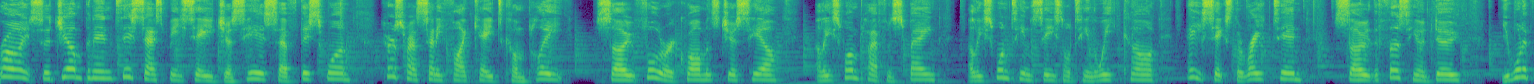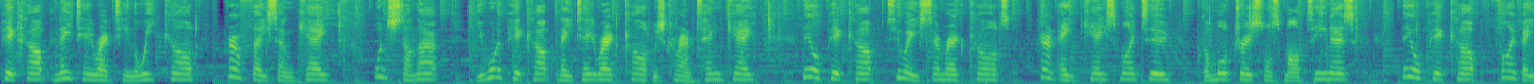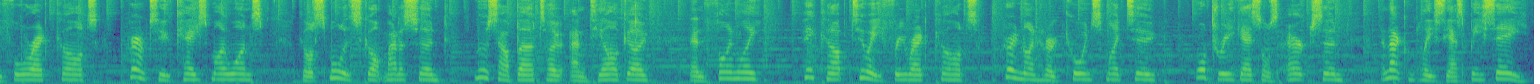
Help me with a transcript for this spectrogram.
Right, so jumping into this SBC just here, so for this one, costs around 75k to complete. So for the requirements just here, at least one player from Spain, at least one team the season or team the week card, 86 the rating. So the first thing you do, you want to pick up an 88 red team the week card, around 37k. Once you've done that, you want to pick up an 88 red card which is around 10k. Then you'll pick up two 87 red cards, around 8k Smite 2, got Modric and Martinez, They'll pick up 5 A4 red cards, around 2k my ones, got Smalling Scott Maddison, Luis Alberto and Thiago, then finally pick up 2 A3 red cards, around 900 coins my 2, Rodriguez or Ericsson, and that completes the SBC.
